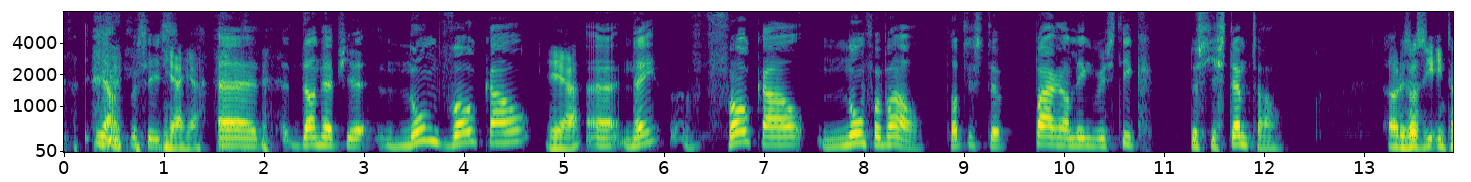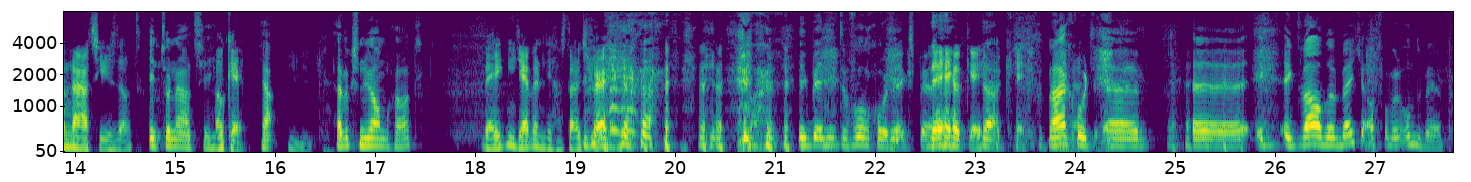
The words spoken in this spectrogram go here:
Ja, precies. Ja, ja. Dan heb je non-vocaal, Ja, eh, nee, vocaal non-verbaal. Dat is de paralinguïstiek, dus je stemtaal, oh, dus dat is die intonatie is dat. intonatie. Oké. Ja. Mhm. Heb ik ze nu allemaal gehad? Weet ik niet, jij bent een lichaamstaalexpert. Ik ben niet de volgorde-expert. nee, oké. Ja. oké. Maar goed, eh, eh, ik, ik dwaalde een beetje af van mijn onderwerp.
